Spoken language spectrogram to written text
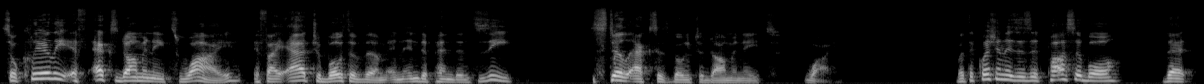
So clearly, if x dominates y, if I add to both of them an independent z, still x is going to dominate y. But the question is, is it possible that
